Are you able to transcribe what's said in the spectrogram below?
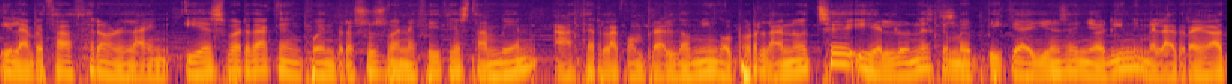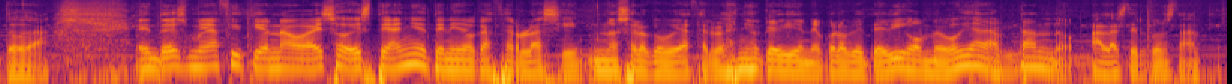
y la he empezado a hacer online. Y es verdad que encuentro sus beneficios también a hacer la compra el domingo por la noche y el lunes que me pique allí un señorín y me la traiga toda. Entonces me he aficionado a eso. Este año he tenido que hacerlo así. No sé lo que voy a hacer el año que viene, pero lo que te digo, me voy adaptando a las circunstancias.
